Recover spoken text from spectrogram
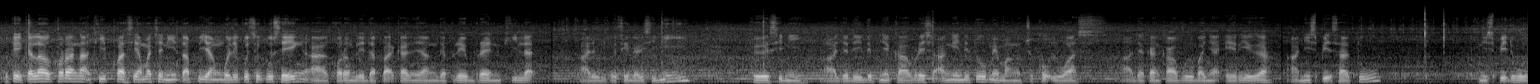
Okey, kalau korang nak kipas yang macam ni tapi yang boleh pusing-pusing, ah, korang boleh dapatkan yang daripada brand Kilat. Ah, dia boleh pusing dari sini ke sini. Ah, jadi dia punya coverage angin dia tu memang cukup luas. Ah, dia akan cover banyak area lah. Ah, ni speed 1, ni speed 2.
